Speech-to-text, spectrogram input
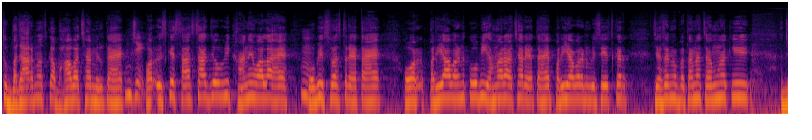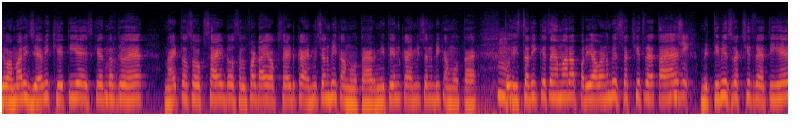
तो बाज़ार में उसका भाव अच्छा मिलता है और इसके साथ साथ जो भी खाने वाला है वो भी स्वस्थ रहता है और पर्यावरण को भी हमारा अच्छा रहता है। पर्यावरण विशेषकर जैसे मैं बताना चाहूँगा कि जो हमारी जैविक खेती है इसके अंदर जो है नाइट्रस ऑक्साइड और सल्फ़र डाइऑक्साइड का एमिशन भी कम होता है और मीथेन का एमिशन भी कम होता है। तो इस तरीके से हमारा पर्यावरण भी सुरक्षित रहता है मिट्टी भी सुरक्षित रहती है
